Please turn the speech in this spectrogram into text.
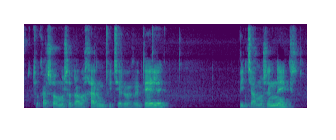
En este caso vamos a trabajar un fichero RTL, pinchamos en Next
